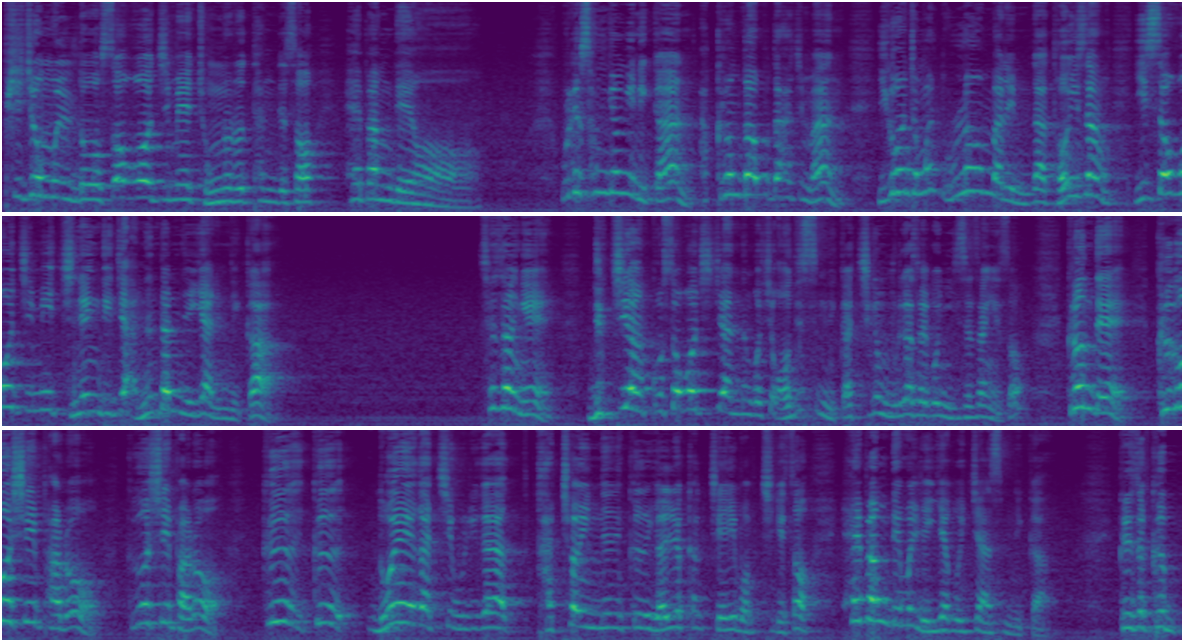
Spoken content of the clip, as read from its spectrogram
피조물도 썩어짐의 종로로 탄 데서 해방되어. 우리가 성경이니까 아, 그런가 보다 하지만 이건 정말 놀라운 말입니다. 더 이상 이 썩어짐이 진행되지 않는다는 얘기 아닙니까? 세상에 늙지 않고 썩어지지 않는 것이 어디 있습니까? 지금 우리가 살고 있는 이 세상에서. 그런데 그것이 바로 그것이 바로 그, 그, 노예같이 우리가 갇혀있는 그 연력학 제2법칙에서 해방됨을 얘기하고 있지 않습니까? 그래서 그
